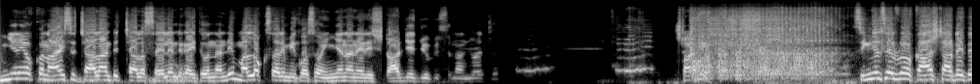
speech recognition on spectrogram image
ఇంజన్ యొక్క నాయిస్ చాలా అంటే చాలా సైలెంట్గా అయితే ఉందండి. మళ్ళీ ఒకసారి మీకోసం ఇంజన్ అనేది స్టార్ట్ చేసి చూపిస్తున్నాను చూడొచ్చు. స్టార్ట్ సింగిల్ సెల్ఫ్లో కార్ స్టార్ట్ అయితే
